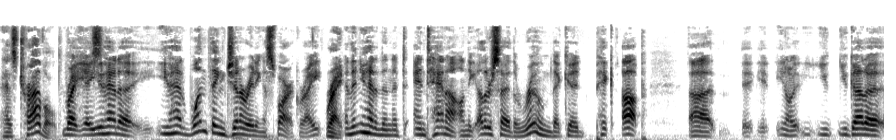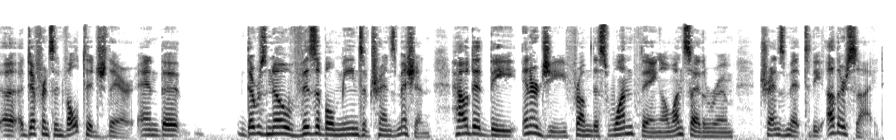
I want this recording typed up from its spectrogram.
has traveled." Right. Yeah. You had a you had one thing generating a spark, right? Right. And then you had an antenna on the other side of the room that could pick up. Uh, it- you know, you you got a, a difference in voltage there, and the there was no visible means of transmission. How did the energy from this one thing on one side of the room transmit to the other side?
